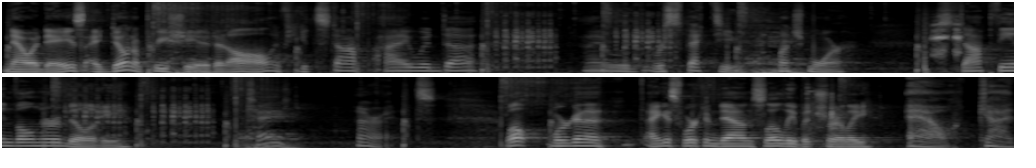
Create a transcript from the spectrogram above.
nowadays. I don't appreciate it at all. If you could stop, I would, uh, I would respect you much more. Stop the invulnerability. Okay. All right. Well, we're gonna, I guess, work him down slowly but surely. Ow. God.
